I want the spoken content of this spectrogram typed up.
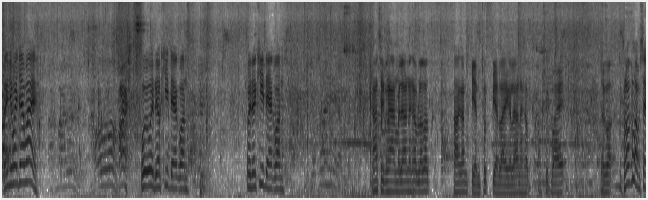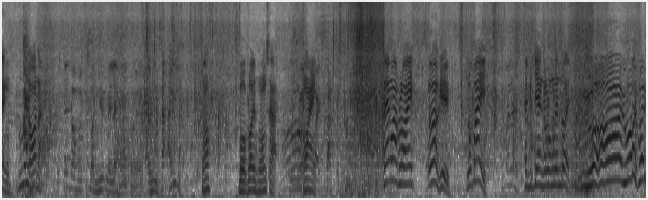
แต่งจุไปจ้าไปไป โอ้ยโอ้ยเดี๋ยวขี้แตกก่อนโอ้ยเดี๋ยวขี้แตกก่อนงานเสร็จงานมาแล้วนะครับ แล้วก็พากันเปลี่ยนชุดเปลี่ยนอะไรกันแล้วนะครับเอาชุดไว้ แล้วก็เพราะกลับแสงไม่ร้อนอะเส้นบะหมึกบะนิดไม่แหละไม่ถอยไอหูสายเนาะบ่พลอยห่วงสะไม่แซงว่าพลอย เออขี่ลงไป ให้พี่แจ้งเขาลงเล่นด้วยเฮ้ยเฮ้ยเฮ้ย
